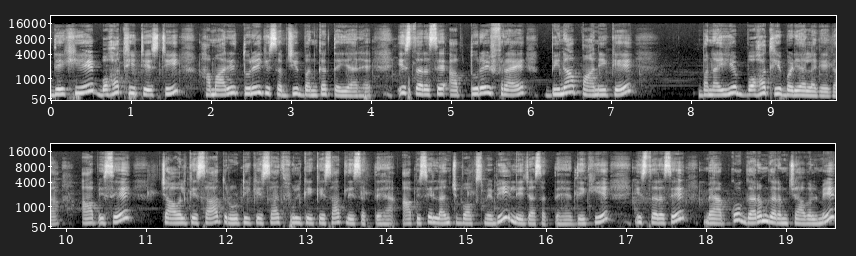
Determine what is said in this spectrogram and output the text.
देखिए, बहुत ही टेस्टी हमारी तुरई की सब्ज़ी बनकर तैयार है। इस तरह से आप तुरई फ्राई बिना पानी के बनाइए, बहुत ही बढ़िया लगेगा। आप इसे चावल के साथ, रोटी के साथ, फुलके के साथ ले सकते हैं। आप इसे लंच बॉक्स में भी ले जा सकते हैं। देखिए, इस तरह से मैं आपको गरम गरम चावल में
